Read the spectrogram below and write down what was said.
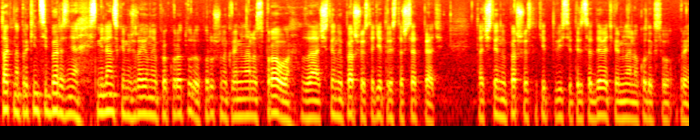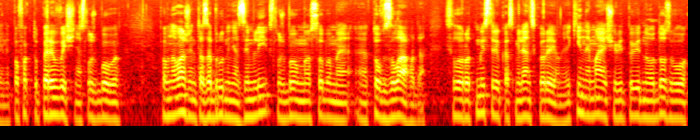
Так, наприкінці березня Смілянською міжрайонною прокуратурою порушено кримінальну справу за частиною 1 статті 365 та частиною 1 статті 239 Кримінального кодексу України по факту перевищення службових повноважень та забруднення землі службовими особами е, ТОВ «Злагода» село Ротмистрівка Смілянського району, які, не маючи відповідного дозволу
